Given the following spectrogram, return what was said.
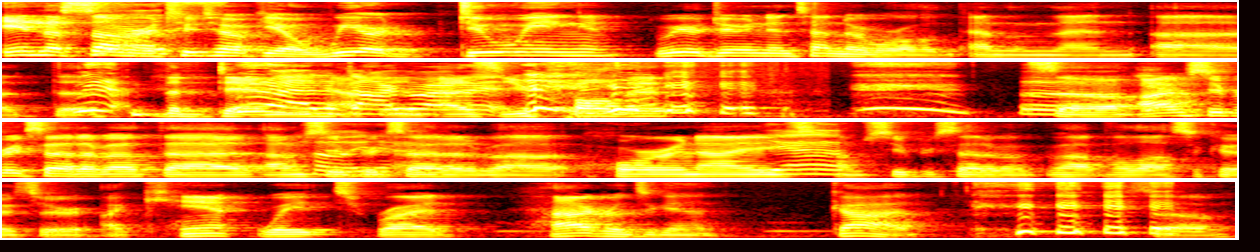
in the summer Yes. to Tokyo. We are doing, we are doing Nintendo World, and then uh, the the we don't demi have to talk happened, about as it. you called it. so I'm super excited about that. I'm super yeah. excited about Horror Nights. Yeah. I'm super excited about, about Velocicoaster. I can't wait to ride Hagrid's again. God. so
